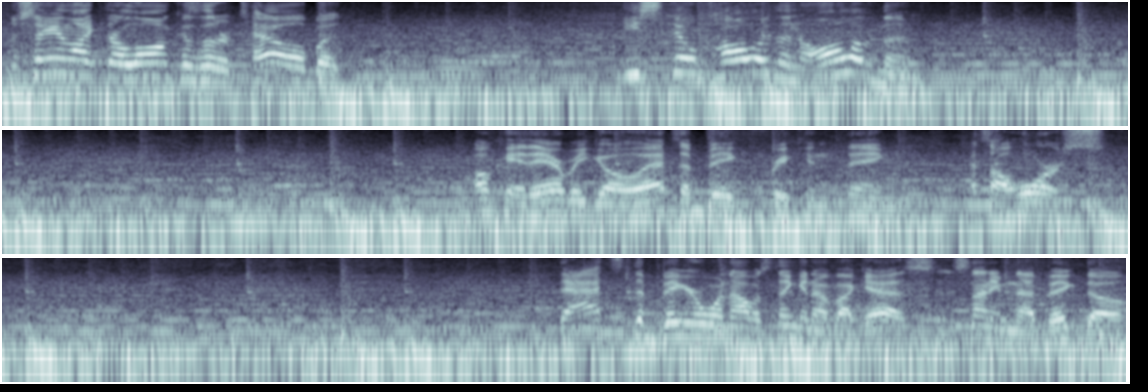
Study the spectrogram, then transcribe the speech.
They're saying like they're long because of their tail, but he's still taller than all of them. Okay, there we go. That's a big freaking thing. That's a horse. That's the bigger one I was thinking of, I guess. It's not even that big, though.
